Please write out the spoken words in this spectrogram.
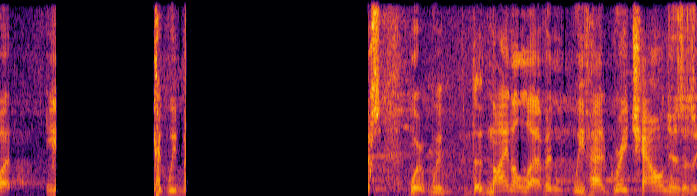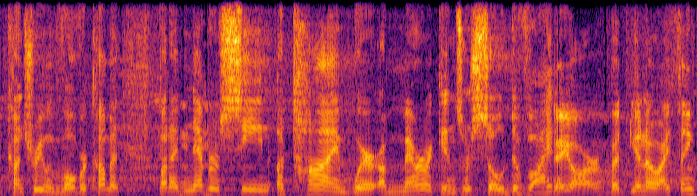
But you think we've been we, the 9/11, we've had great challenges as a country, we've overcome it, but I've never seen a time where Americans are so divided. They are, but you know, I think,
